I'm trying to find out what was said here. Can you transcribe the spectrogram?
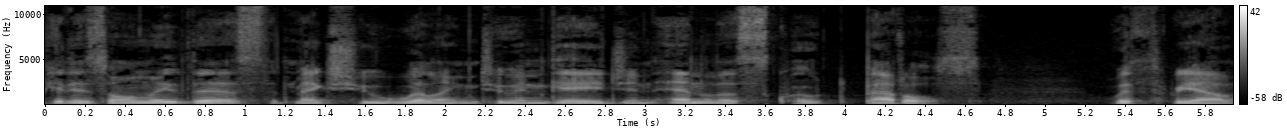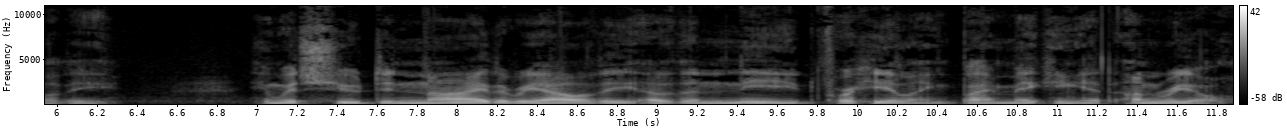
It is only this that makes you willing to engage in endless, quote, battles with reality, in which you deny the reality of the need for healing by making it unreal.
